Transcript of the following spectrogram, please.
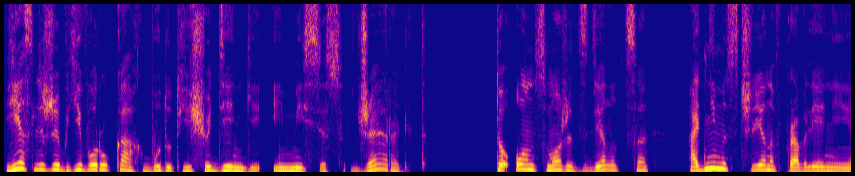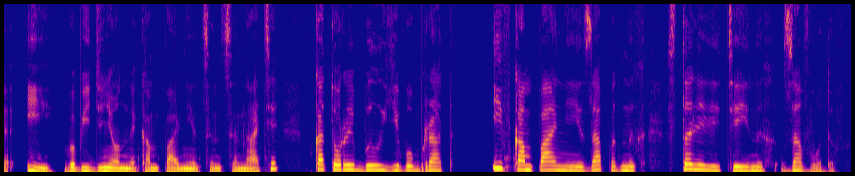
Если же в его руках будут еще деньги и миссис Джеральд, то он сможет сделаться одним из членов правления и в объединенной компании Цинциннати, в которой был его брат, и в компании западных сталелитейных заводов.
